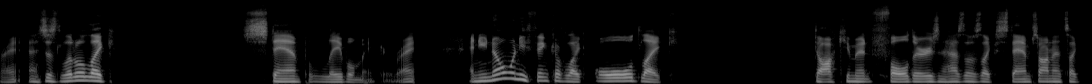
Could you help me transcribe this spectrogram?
right? And it's this little like stamp label maker, right? And you know when you think of like old like document folders and has those like stamps on it, it's like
